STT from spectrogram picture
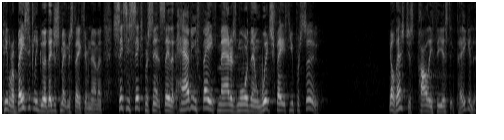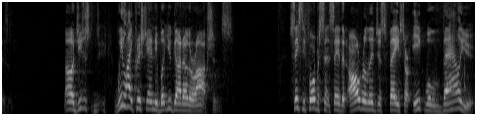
people are basically good, they just make mistakes every now and then. 66% say that having faith matters more than which faith you pursue. Yo, that's just polytheistic paganism. Oh, Jesus, we like Christianity, but you got other options. 64% say that all religious faiths are equal value.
